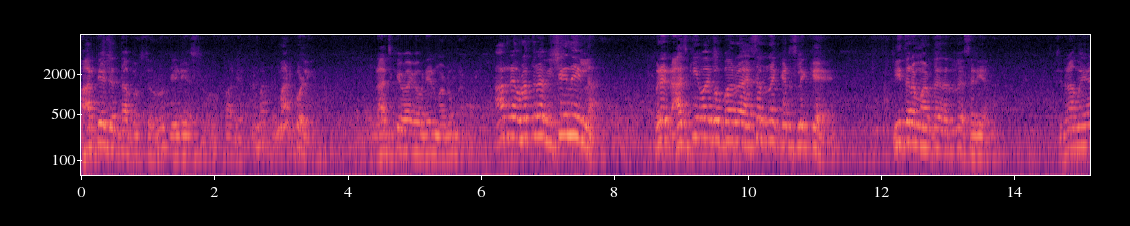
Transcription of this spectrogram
ಭಾರತೀಯ ಜನತಾ ಪಕ್ಷದವರು, ಜೆ ಡಿ ಎಸ್ನವರು ಪಾದಯಾತ್ರೆ ಮಾಡ್ತಾರೆ ಮಾಡ್ಕೊಳ್ಳಿ. ರಾಜಕೀಯವಾಗಿ ಅವ್ರೇನು ಮಾಡೋ ಮಾಡಿ ಆದರೆ ಅವ್ರ ಹತ್ರ ವಿಷಯನೇ ಇಲ್ಲ. ಬರೀ ರಾಜಕೀಯವಾಗಿ ಒಬ್ಬರ ಹೆಸರನ್ನ ಕೆಡಿಸ್ಲಿಕ್ಕೆ ಈ ಥರ ಮಾಡ್ತಾ ಇದಾರಲ್ಲ ಸರಿಯಲ್ಲ. ಸಿದ್ದರಾಮಯ್ಯ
